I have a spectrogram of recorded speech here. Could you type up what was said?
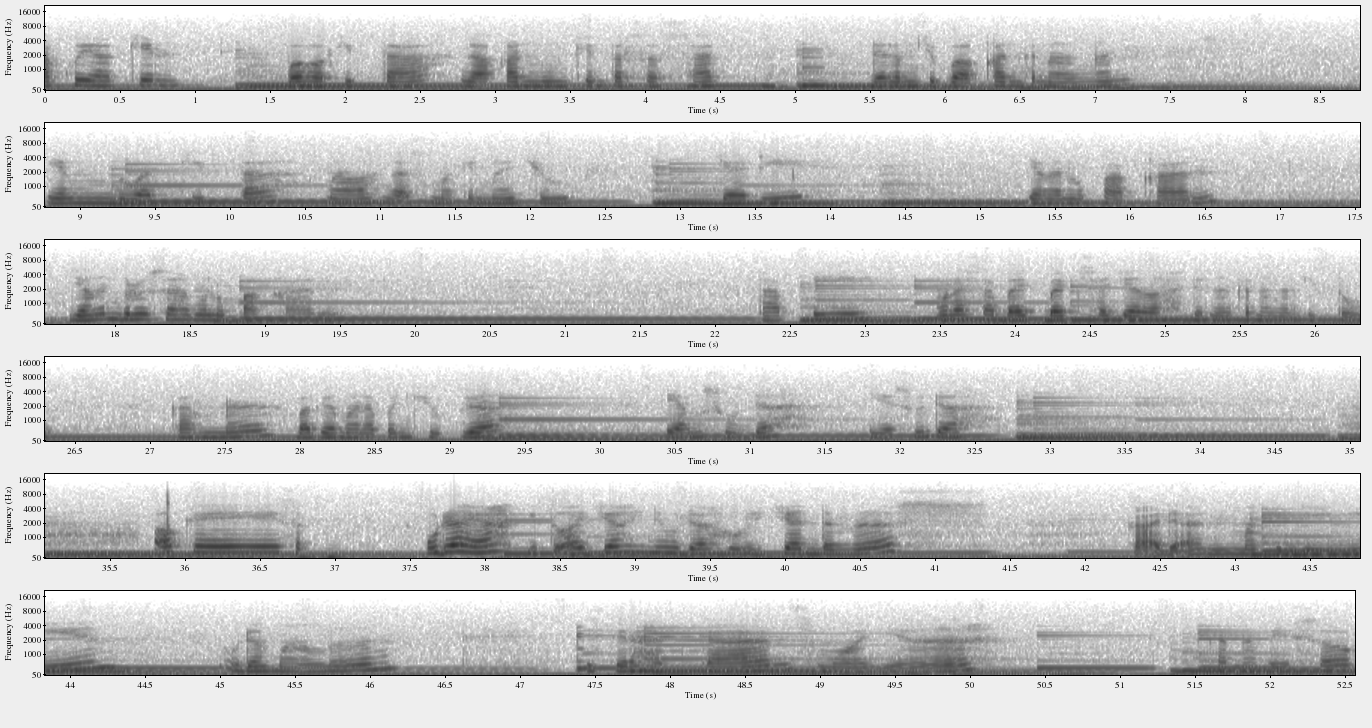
aku yakin bahwa kita nggak akan mungkin tersesat dalam jebakan kenangan yang membuat kita malah nggak semakin maju. Jadi, jangan lupakan, jangan berusaha melupakan, tapi merasa baik-baik sajalah dengan kenangan itu, karena bagaimanapun juga yang sudah ya sudah. Oke okay, udah ya gitu aja. Ini udah hujan deras. Keadaan makin dingin. Udah malam istirahatkan semuanya. Karena besok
